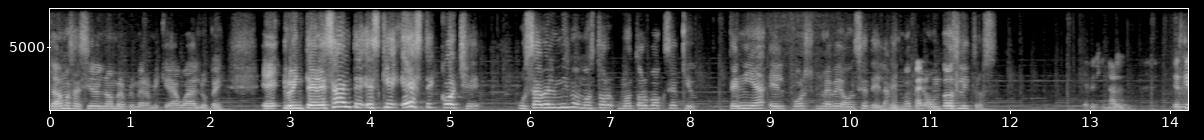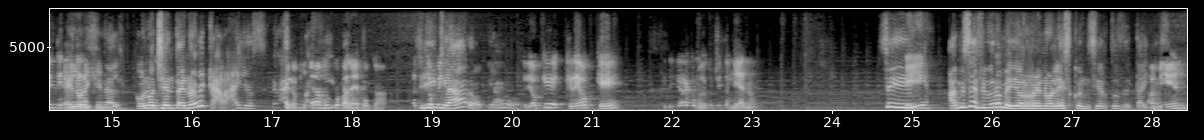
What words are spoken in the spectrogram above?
Te vamos a decir el nombre primero, mi querida Guadalupe. Eh, lo interesante es que este coche usaba el mismo motor, motor boxer que tenía el Porsche 911 de la misma época, Pero- un 2 litros. original. Es que tiene El original, con 89 caballos. pero Ay, que era mucho para la época. Así Sí, que claro, claro. Creo que, creo que tiene cara como de coche italiano. Sí, Sí, a mí se me figura medio renolesco en ciertos detalles. También.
